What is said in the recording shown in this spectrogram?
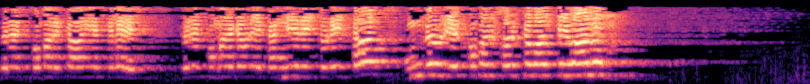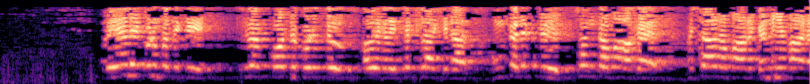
பிற குமர காரியத்திலே பிற குமரர்களுடைய கண்ணீரை துடைத்தால் உங்களுடைய குமர் சொர்க்க வாழ்க்கை வாழும் ஒரு ஏழை குடும்பத்துக்கு சிலர் போட்டு கொடுத்து அவர்களை செட்டிலாக்கினார் உங்களுக்கு சொந்தமாக விசாலமான கண்ணியமான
